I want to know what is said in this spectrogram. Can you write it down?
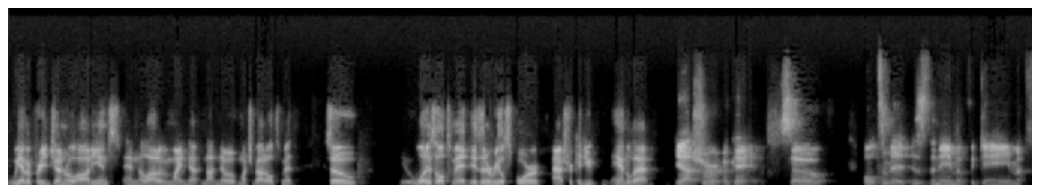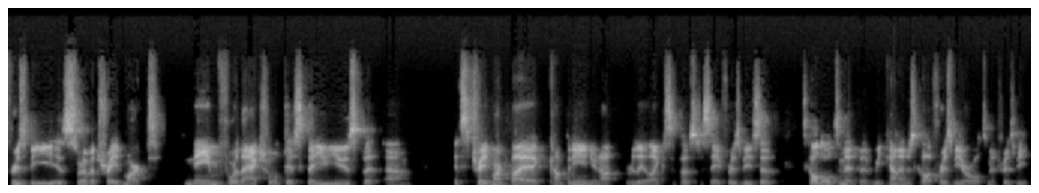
we have a pretty general audience, and a lot of them might not, not know much about Ultimate. So, what is Ultimate? Is it a real sport? Asher, could you handle that? Yeah, sure. Okay. So, Ultimate is the name of the game. Frisbee is sort of a trademarked name for the actual disc that you use, but um, it's trademarked by a company, and you're not really like supposed to say Frisbee. So it's called Ultimate, but we kind of just call it Frisbee or Ultimate Frisbee.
